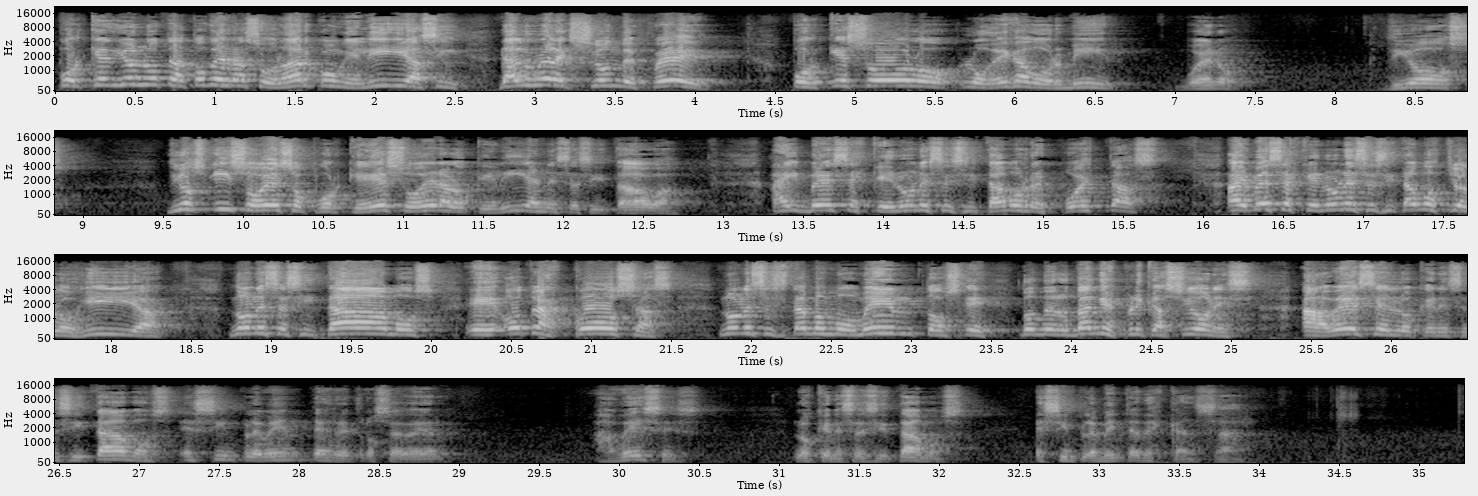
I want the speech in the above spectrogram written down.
¿Por qué Dios no trató de razonar con Elías y darle una lección de fe? ¿Por qué solo lo deja dormir? Bueno, Dios, Dios hizo eso porque eso era lo que Elías necesitaba. Hay veces que no necesitamos respuestas. Hay veces que no necesitamos teología. No necesitamos eh, otras cosas. No necesitamos momentos que, donde nos dan explicaciones. A veces lo que necesitamos es simplemente retroceder. A veces lo que necesitamos es simplemente descansar.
